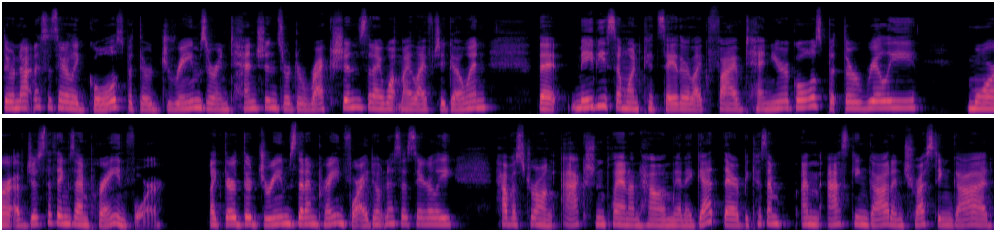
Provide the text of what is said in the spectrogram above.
they're not necessarily goals, but they're dreams or intentions or directions that I want my life to go in. That maybe someone could say they're like five, 10 year goals, but they're really more of just the things I'm praying for. Like they're the dreams that I'm praying for. I don't necessarily have a strong action plan on how I'm going to get there because I'm I'm asking God and trusting God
